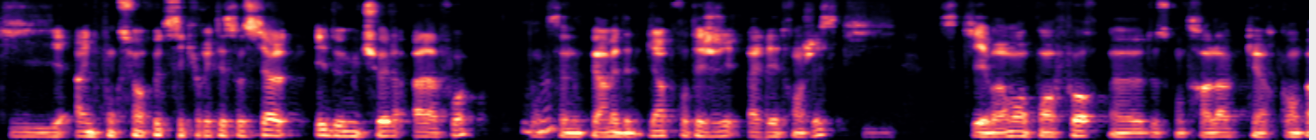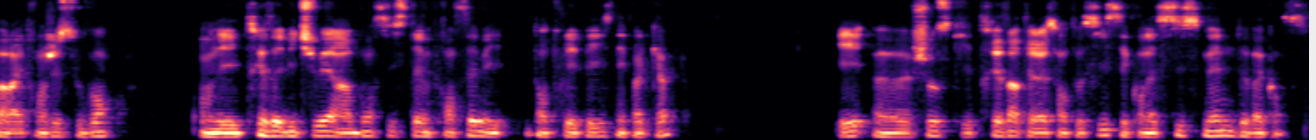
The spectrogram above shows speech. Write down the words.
qui a une fonction un peu de sécurité sociale et de mutuelle à la fois. Donc mhm. ça nous permet d'être bien protégés à l'étranger, ce qui, ce qui est vraiment un point fort de ce contrat-là, car quand on part à l'étranger, souvent, on est très habitué à un bon système français, mais dans tous les pays, ce n'est pas le cas. Et euh, chose qui est très intéressante aussi, c'est qu'on a six semaines de vacances.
